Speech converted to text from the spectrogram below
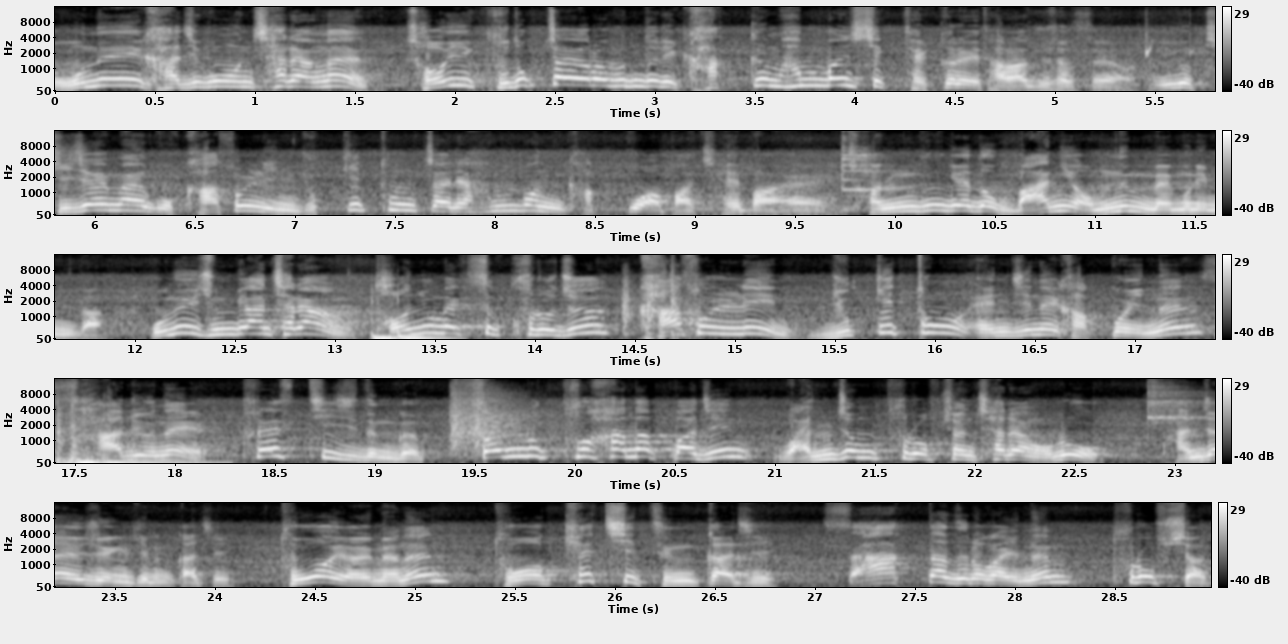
오늘 가지고 온 차량은 저희 구독자 여러분들이 가끔 한 번씩 댓글을 달아주셨어요. 이거 디젤 말고 가솔린 6기통짜리 한 번 갖고 와봐, 제발. 전국에도 많이 없는 매물입니다. 오늘 준비한 차량, 더뉴맥스 크루즈 가솔린 6기통 엔진을 갖고 있는 4륜의 프레스티지 등급. 썬루프 하나 빠진 완전 풀옵션 차량으로 반자율 주행 기능까지. 도어 열면은 도어 캐치 등까지. 싹 다 들어가 있는 풀옵션.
